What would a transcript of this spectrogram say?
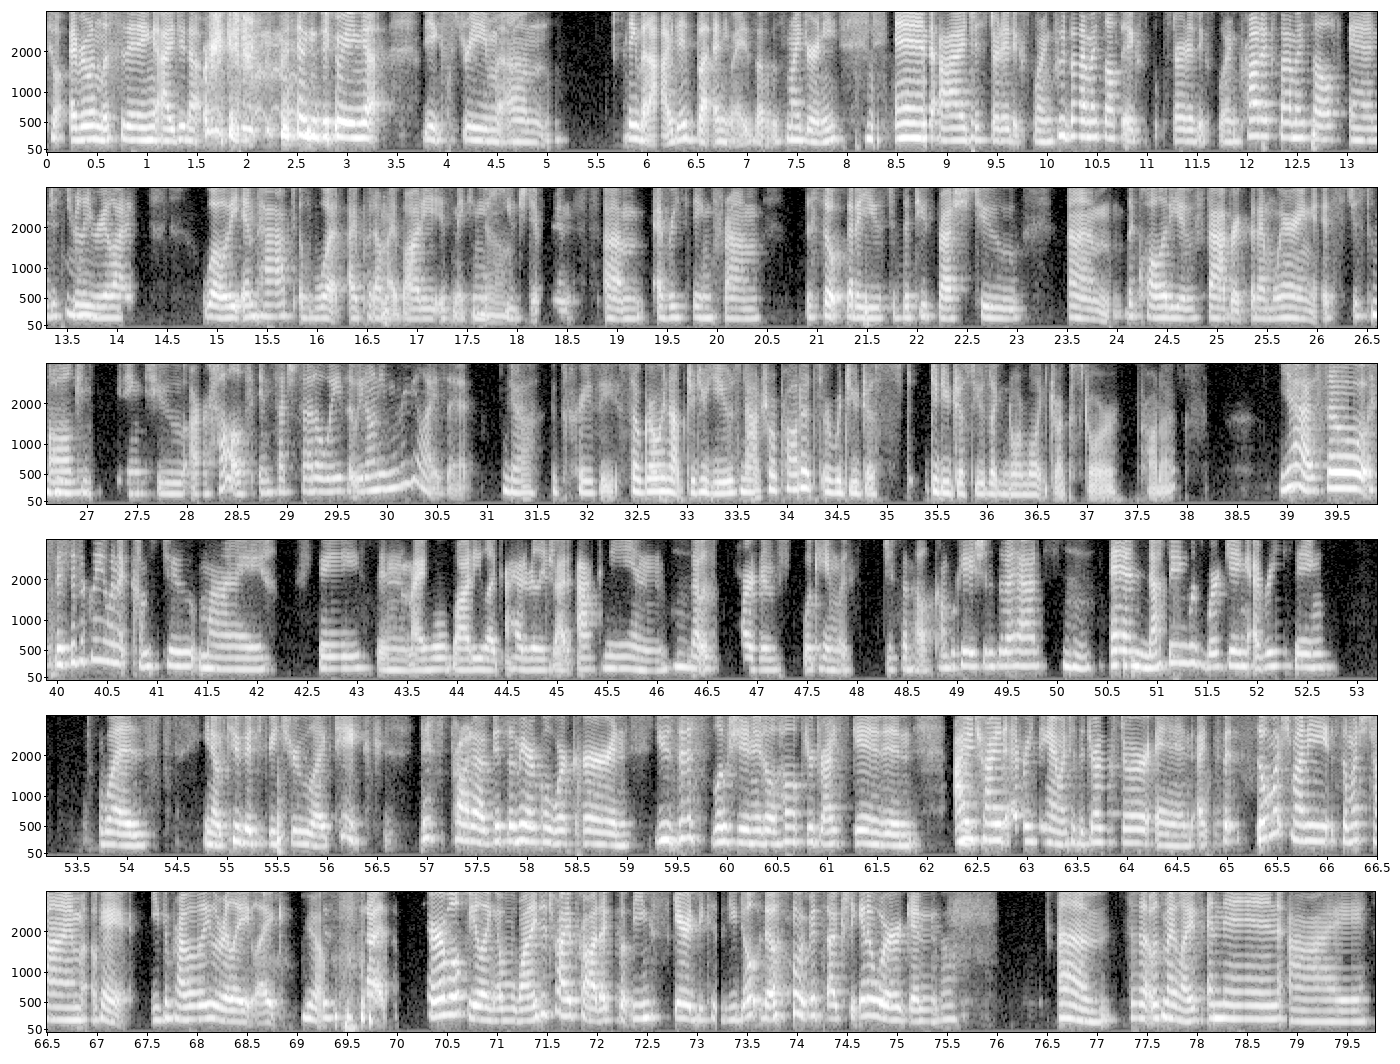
to everyone listening, I do not recommend doing the extreme um, thing that I did. But, anyways, that was my journey. And I just started exploring food by myself, ex- started exploring products by myself, and just really mm-hmm. realized, whoa, the impact of what I put on my body is making yeah. a huge difference. Um, everything from the soap that I use to the toothbrush to um, the quality of fabric that I'm wearing, it's just mm-hmm. all contributing to our health in such subtle ways that we don't even realize it. Yeah, it's crazy. So growing up, did you use natural products or would you just did you just use like normal like drugstore products? Yeah. So specifically when it comes to my face and my whole body, like I had really bad acne, and mm-hmm. that was part of what came with just some health complications that I had. Mm-hmm. And nothing was working. Everything was, you know, too good to be true. Like, take this product, it's a miracle worker, and use this lotion, it'll help your dry skin. And I mm-hmm. tried everything. I went to the drugstore and I spent so much money, so much time. Okay, you can probably relate, like, yeah. that terrible feeling of wanting to try a product, but being scared because you don't know if it's actually going to work. And. Um, so that was my life. And then I,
